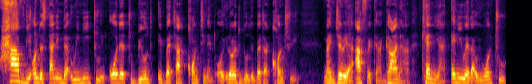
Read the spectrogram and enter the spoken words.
have the understanding that we need to in order to build a better continent or in order to build a better country. Nigeria, Africa, Ghana, Kenya, anywhere that we want to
